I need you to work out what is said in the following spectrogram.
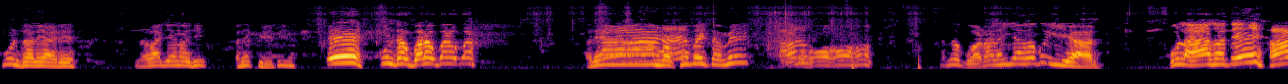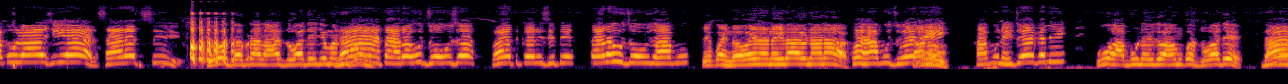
કોણ ચાલે આ રે? લવા નથી અરે પેટી એ કોણ જાવ બરાબર બરાબર અરે આ મફુભાઈ તમે? તમે ઘોડા થઈ જાવ કોઈ યાર. હું લાયા છો તે? હા છે યાર. સારા જ છે. કેવો જબરા લાયા જોવા દેજે મને ના તારે હું જોઉં છે? વાત કરી છે તે. તારે હું જોવું છે હાબુ? તે કોઈ નવાઈ ના નહીં લાવ્યો નાના. કોઈ હાબુ જોયા. નહીં? હાબુ નહીં જોયા કદી? હું આબુ નહીં જો આમ જોવા દે. ના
